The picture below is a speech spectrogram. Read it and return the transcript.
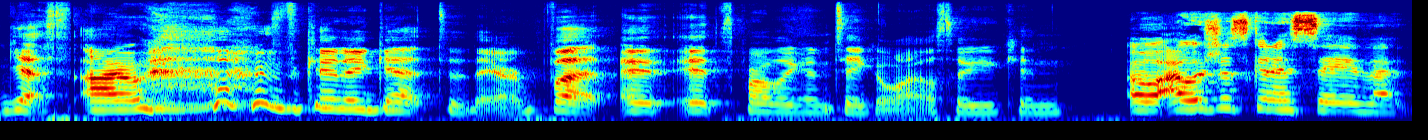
yes. I was going to get to there, but it, it's probably going to take a while, so you can Oh, I was just gonna say that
